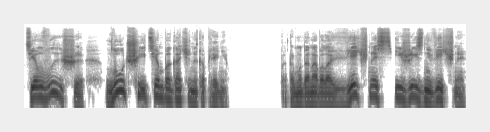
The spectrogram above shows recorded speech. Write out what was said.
тем выше, лучше и тем богаче накопление. Потому дана была вечность и жизнь вечная,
